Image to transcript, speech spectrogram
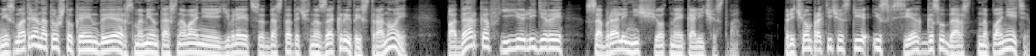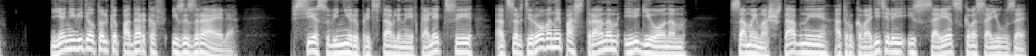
Несмотря на то, что КНДР с момента основания является достаточно закрытой страной, подарков ее лидеры собрали несчетное количество причем практически из всех государств на планете. Я не видел только подарков из Израиля. Все сувениры, представленные в коллекции, отсортированы по странам и регионам. Самые масштабные от руководителей из Советского Союза.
